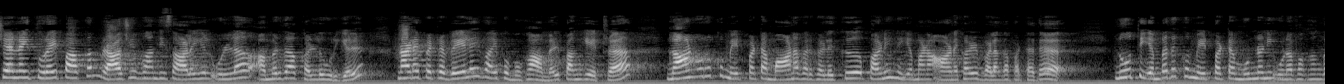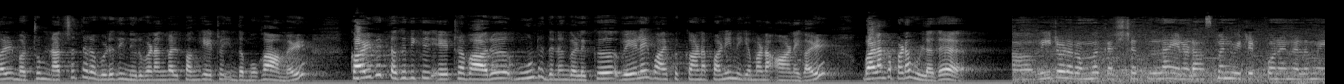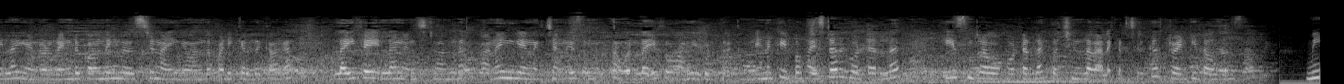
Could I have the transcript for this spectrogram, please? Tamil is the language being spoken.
சென்னை துறைப்பாக்கம் ராஜீவ்காந்தி சாலையில் உள்ள அமிர்தா கல்லூரியில் நடைபெற்ற வேலைவாய்ப்பு முகாமில் பங்கேற்ற நானூறுக்கும் மேற்பட்ட மாணவர்களுக்கு பணி நியமன ஆணைகள் வழங்கப்பட்டது. நூத்தி எண்பதுக்கும் மேற்பட்ட முன்னணி உணவகங்கள் மற்றும் நட்சத்திர விடுதி நிறுவனங்கள் பங்கேற்ற இந்த முகாமில் கல்வித் தகுதிக்கு ஏற்றவாறு மூன்று தினங்களுக்கு வேலைவாய்ப்புக்கான பணி நியமன ஆணைகள் வழங்கப்பட உள்ளது. வீட்டோட ரொம்ப கஷ்டத்துல என்னோட ஹஸ்பண்ட் விட்டுட்டு போன நிலைமையில என்னோட ரெண்டு குழந்தைங்களை வச்சுட்டு நான் இங்கே வந்து படிக்கிறதுக்காக லைஃபே இல்லைன்னு நினச்சிட்டு வந்தேன். ஆனால் இங்கே எனக்கு சென்னை சமூகத்தை ஒரு லைஃபை வாங்கி கொடுத்துருக்கேன் எனக்கு இப்போ ஃபைவ் ஸ்டார் ஹோட்டலில் ஈஸ்ன்ற ஹோட்டலில் கொச்சினில் வேலை கிடச்சிருக்கு. Twenty thousand sir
